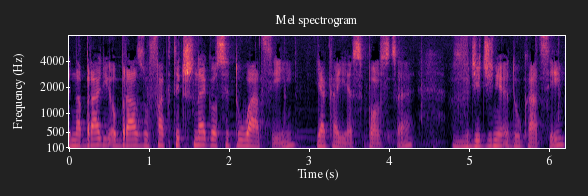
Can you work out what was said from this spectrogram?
e, nabrali obrazu faktycznego sytuacji, jaka jest w Polsce w dziedzinie edukacji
